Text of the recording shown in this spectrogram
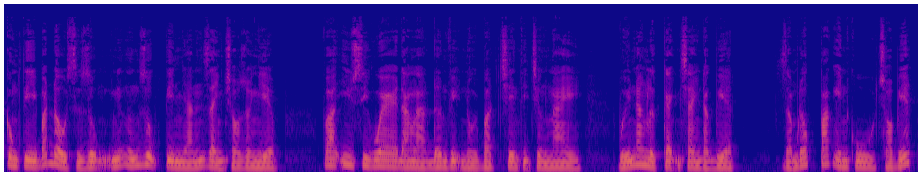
công ty bắt đầu sử dụng những ứng dụng tin nhắn dành cho doanh nghiệp và UCWare đang là đơn vị nổi bật trên thị trường này với năng lực cạnh tranh đặc biệt giám đốc Park In-ku cho biết.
